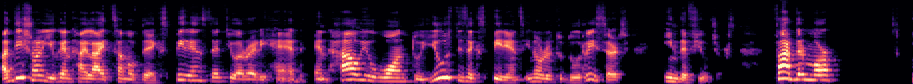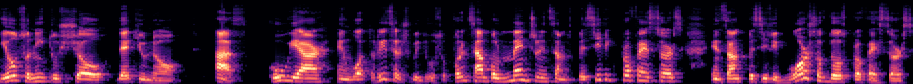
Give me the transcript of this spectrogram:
Additionally, you can highlight some of the experience that you already had and how you want to use this experience in order to do research in the futures. Furthermore, you also need to show that you know us, who we are, and what research we do. So, for example, mentioning some specific professors and some specific works of those professors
